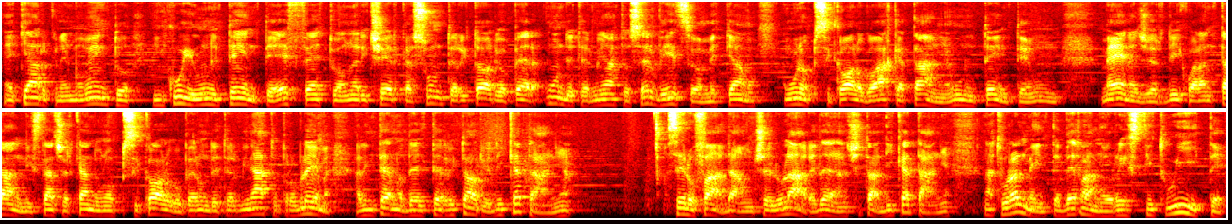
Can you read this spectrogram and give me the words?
È chiaro che nel momento in cui un utente effettua una ricerca su un territorio per un determinato servizio, mettiamo uno psicologo a Catania, un utente, un manager di 40 anni sta cercando uno psicologo per un determinato problema all'interno del territorio di Catania, se lo fa da un cellulare della città di Catania, naturalmente verranno restituite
